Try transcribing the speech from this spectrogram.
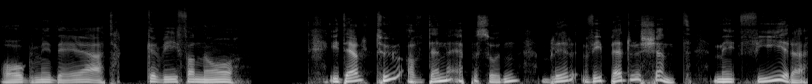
Og med det takker vi for nå. I del to av denne episoden blir vi bedre kjent med fire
